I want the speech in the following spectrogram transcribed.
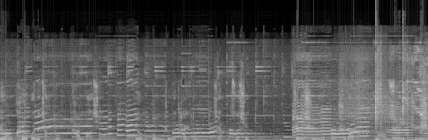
用客观的角度看保险，用公正的态度讲资讯。这里是你不知道的保险知识。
